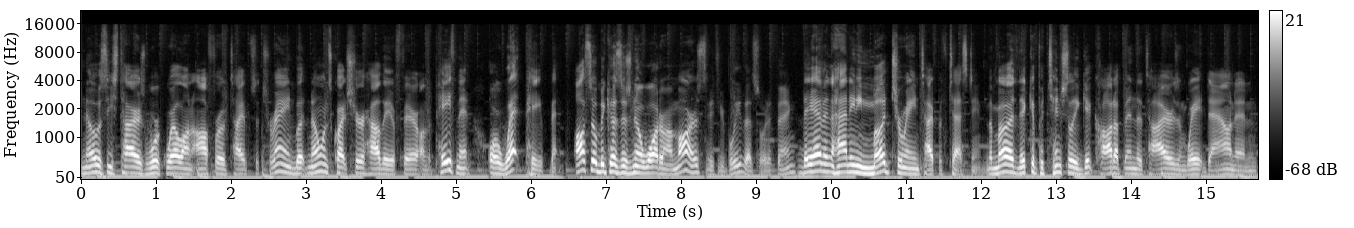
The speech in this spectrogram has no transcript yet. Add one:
knows these tires work well on off-road types of terrain, but no one's quite sure how they fare on the pavement or wet pavement. Also because there's no water on Mars, if you believe that sort of thing, they haven't had any mud terrain type of testing. The mud, it could potentially get caught up in the tires and weigh it down and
